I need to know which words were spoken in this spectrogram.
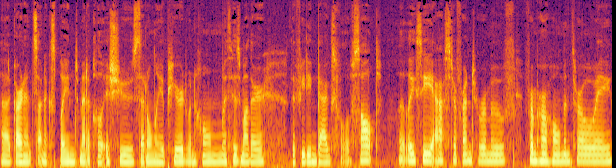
uh, Garnett's unexplained medical issues that only appeared when home with his mother, the feeding bags full of salt that Lacey asked a friend to remove from her home and throw away,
